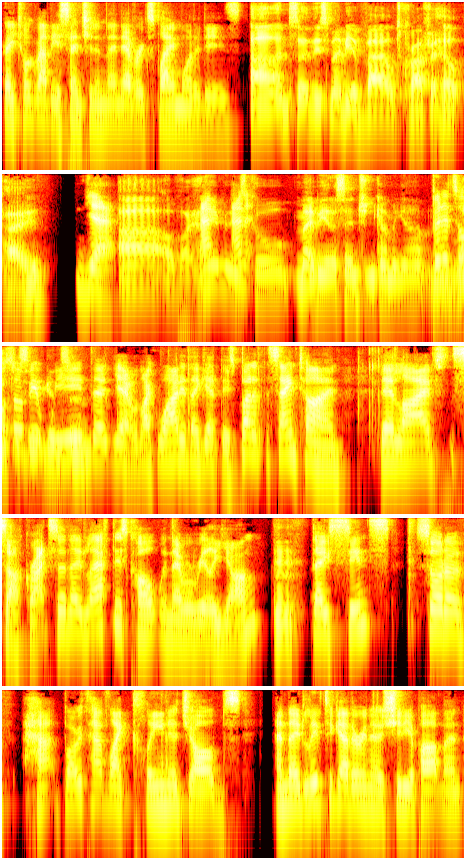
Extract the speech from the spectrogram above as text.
they talk about the ascension and they never explain what it is. Uh, and so this may be a veiled cry for help, hey? Yeah. Uh, of like, hey, And- everything's and- cool. Maybe an ascension coming up. But it's also a bit weird soon. that, yeah, like, why did they get this? But at the same time, their lives suck, right? So they left this cult when they were really young. Mm. They since sort of ha- both have like cleaner jobs and they live together in a shitty apartment.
